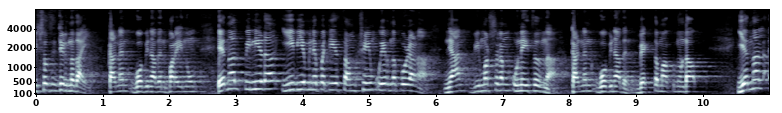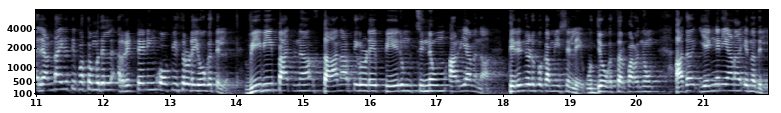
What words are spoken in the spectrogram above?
വിശ്വസിച്ചിരുന്നതായി കണ്ണൻ ഗോപിനാഥൻ പറയുന്നു. എന്നാൽ പിന്നീട് ഇ വി എമ്മിനെ പറ്റി സംശയം ഉയർന്നപ്പോഴാണ് ഞാൻ വിമർശനം ഉന്നയിച്ചതെന്ന് കണ്ണൻ ഗോപിനാഥൻ വ്യക്തമാക്കുന്നുണ്ട്. എന്നാൽ രണ്ടായിരത്തി പത്തൊമ്പതിൽ റിട്ടേണിംഗ് ഓഫീസറുടെ യോഗത്തിൽ വി വി പാറ്റിന് സ്ഥാനാർത്ഥികളുടെ പേരും ചിഹ്നവും അറിയാമെന്ന് തിരഞ്ഞെടുപ്പ് കമ്മീഷനിലെ ഉദ്യോഗസ്ഥർ പറഞ്ഞു. അത് എങ്ങനെയാണ് എന്നതിൽ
